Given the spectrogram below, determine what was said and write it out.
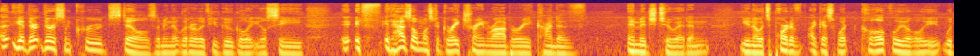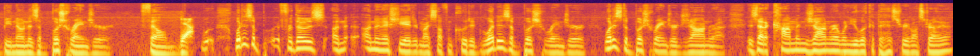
Uh, yeah, there there are some crude stills. I mean, it, literally, if you Google it, you'll see it, it. It has almost a Great Train robbery kind of image to it, and you know, it's part of, I guess, what colloquially would be known as a bushranger film. Yeah. What is a for those un, uninitiated, myself included? What is a bushranger? What is the bushranger genre? Is that a common genre when you look at the history of Australia?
